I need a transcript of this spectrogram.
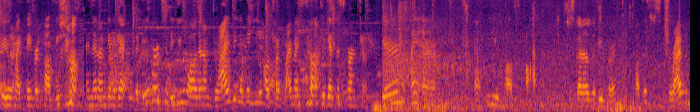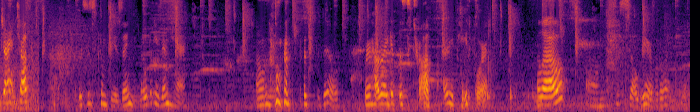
to my favorite coffee shop and then I'm gonna get the Uber to the U-Haul. Then I'm driving a big U-Haul truck by myself to get this furniture. Here I am at the U-Haul spot. Just got out of the Uber. About to just drive a giant truck. This is confusing. Nobody's in here. I don't know what I'm supposed to do. Where, how do I get this truck? I already paid for it. Hello? Um, this is so weird. What do I do?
